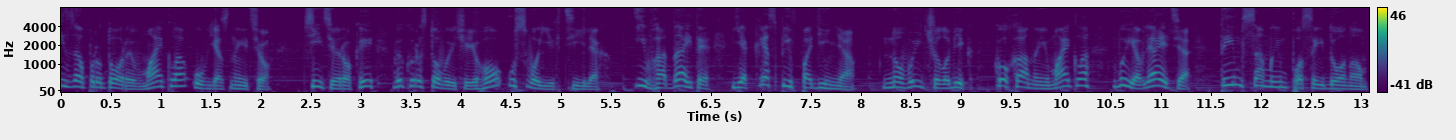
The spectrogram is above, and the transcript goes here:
і запроторив Майкла у в'язницю. Всі ці роки використовуючи його у своїх цілях. І вгадайте, яке співпадіння. Новий чоловік коханої Майкла виявляється тим самим Посейдоном.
